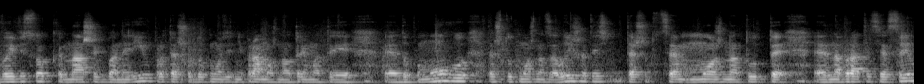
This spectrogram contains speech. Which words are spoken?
вивісок наших банерів про те, що в допомозі Дніпра можна отримати е, допомогу, те, що тут можна залишитись, те, що це можна тут е, набратися сил,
